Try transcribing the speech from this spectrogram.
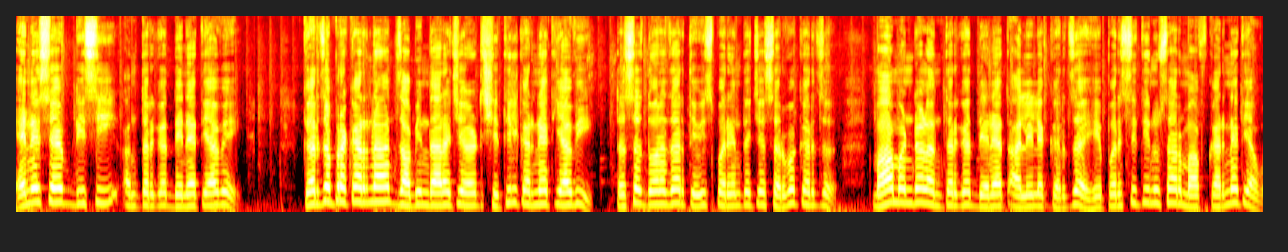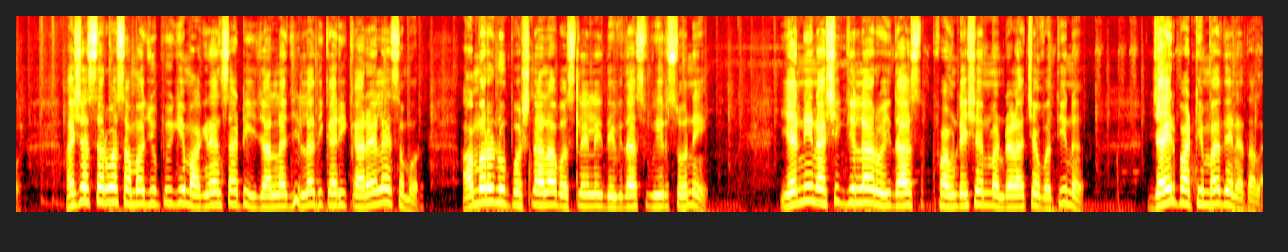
N S F D C अंतर्गत देण्यात यावे. कर्ज प्रकरणात जामीनदाराची अट शिथिल करण्यात यावी तसंच दोन हजार तेवीस पर्यंतचे सर्व कर्ज महामंडळ अंतर्गत देण्यात आलेले कर्ज हे परिस्थितीनुसार माफ करण्यात यावं अशा सर्व समाजोपयोगी मागण्यांसाठी जालना जिल्हाधिकारी कार्यालयासमोर आमरण उपोषणाला बसलेले देविदास वीर सोने यांनी नाशिक जिल्हा रोहिदास फाउंडेशन मंडळाच्या वतीनं जाहीर पाठिंबा देण्यात आला.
